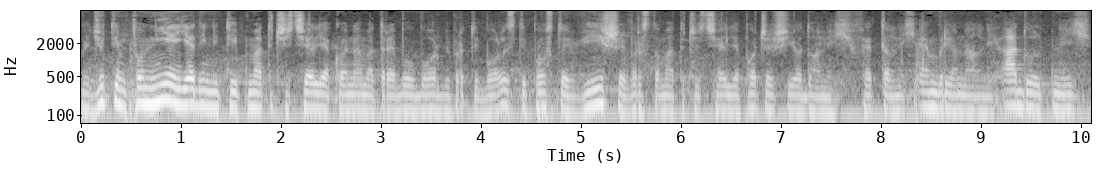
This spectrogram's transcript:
Međutim, to nije jedini tip matičnih ćelija koje nama treba u borbi protiv bolesti. Postoje više vrsta matičnih ćelija, počeši od onih fetalnih, embrionalnih, adultnih,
